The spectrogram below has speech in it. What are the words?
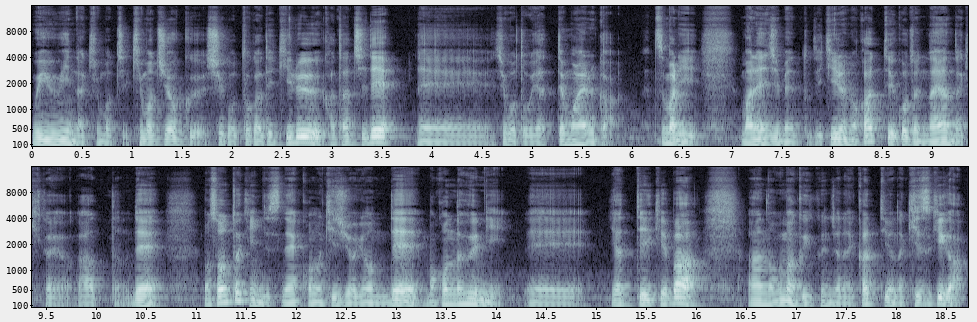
う、ウィンウィンな気持ち、気持ちよく仕事ができる形で、えー仕事をやってもらえるか。つまり、マネジメントできるのかっていうことに悩んだ機会があったので、まあ、その時にですね、この記事を読んで、まあ、こんな風に、えーやっていけば、あの、うまくいくんじゃないかっていうような気づきが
